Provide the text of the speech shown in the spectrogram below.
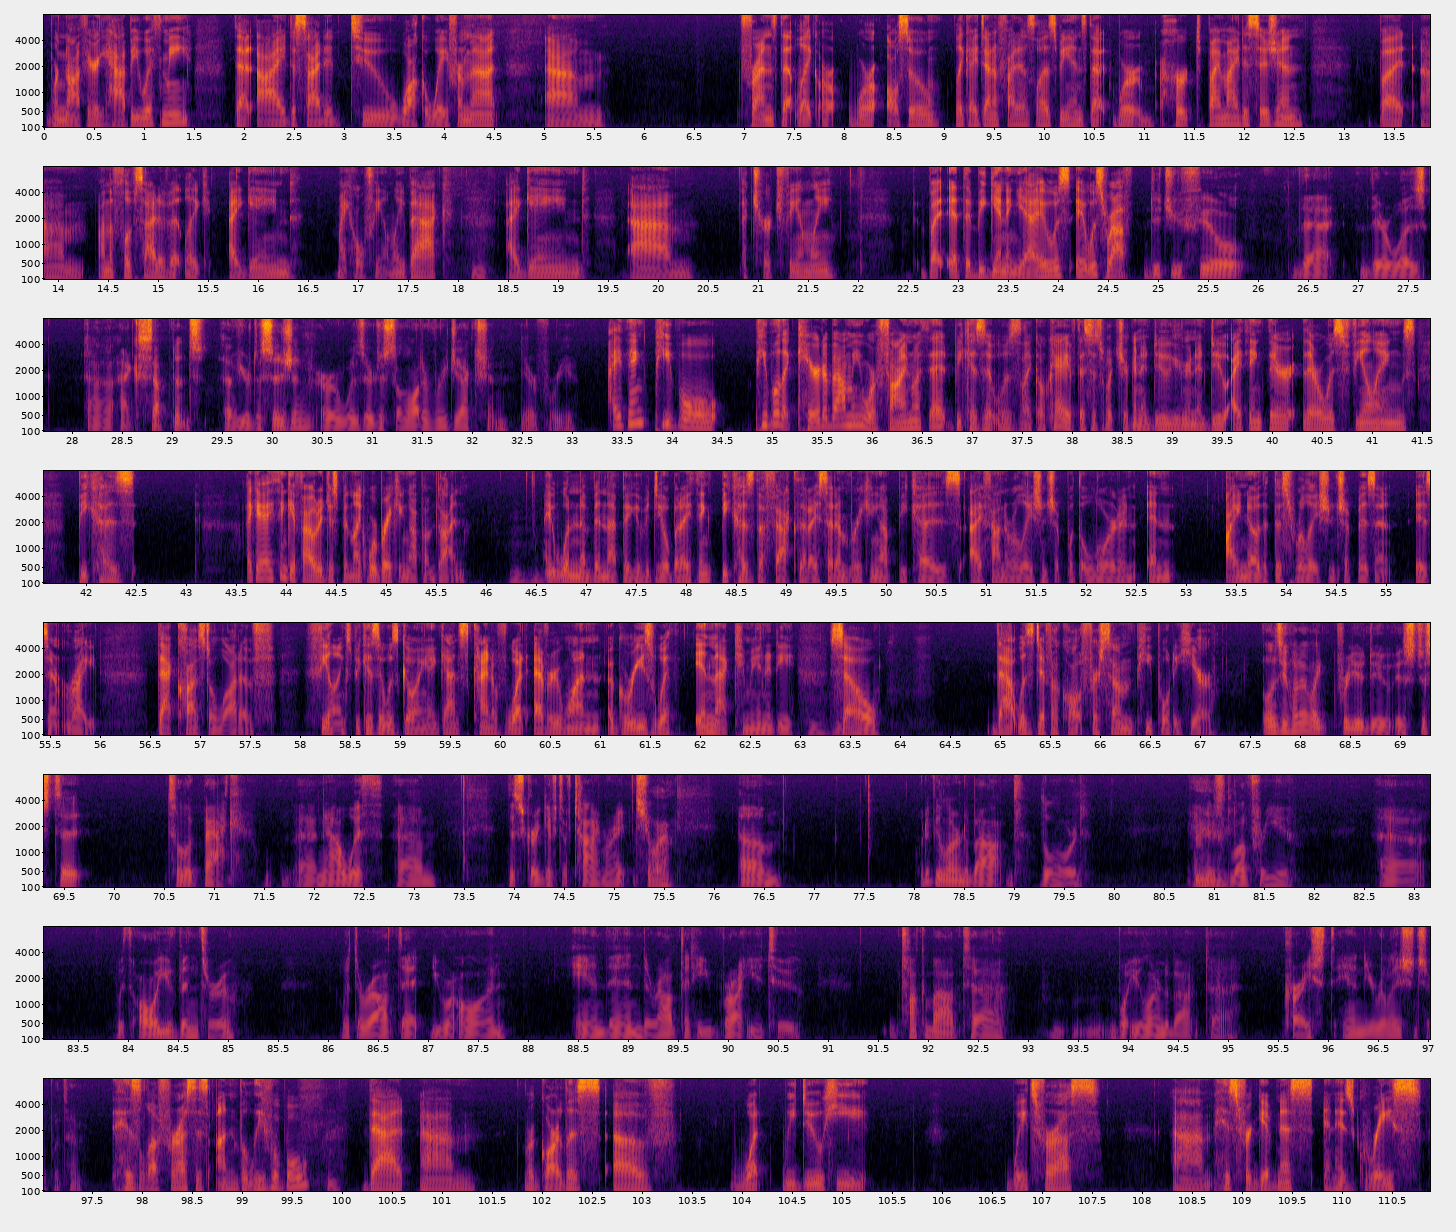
were not very happy with me that I decided to walk away from that. Um, friends that like are were also like identified as lesbians that were hurt by my decision. But um, on the flip side of it, like I gained my whole family back. I gained um, a church family. But at the beginning, yeah, it was it was rough. Did you feel that there was uh, acceptance of your decision, or was there just a lot of rejection there for you? I think people people that cared about me were fine with it because it was like, okay, if this is what you're going to do, you're going to do. I think there there was feelings because like I think if I would have just been like we're breaking up, I'm done. Mm-hmm. It wouldn't have been that big of a deal, but I think because the fact that I said I'm breaking up because I found a relationship with the Lord and and I know that this relationship isn't isn't right. That caused a lot of feelings because it was going against kind of what everyone agrees with in that community. Mm-hmm. So that was difficult for some people to hear. Lindsey, what I'd like for you to do is just to to look back uh, now with um, this great gift of time, right? Sure. Um, what have you learned about the Lord and His love for you uh, with all you've been through, with the route that you were on, and then the route that He brought you to? Talk about uh, what you learned about uh, Christ and your relationship with Him. his love for us is unbelievable that um, regardless of what we do he waits for us. Um, his forgiveness and his grace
